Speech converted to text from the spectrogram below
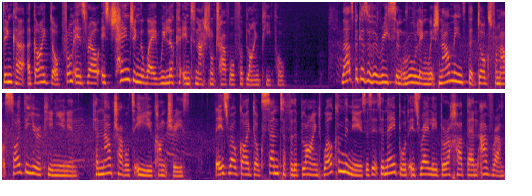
Dinka, a guide dog from Israel, is changing the way we look at international travel for blind people. That's because of a recent ruling which now means that dogs from outside the European Union can now travel to EU countries. The Israel Guide Dog Centre for the Blind welcomed the news as it's enabled Israeli Bracha Ben Avraham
